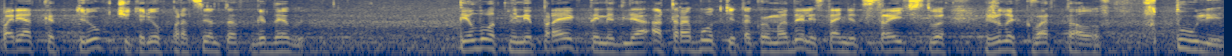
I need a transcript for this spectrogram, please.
порядка 3-4% годовых. Пилотными проектами для отработки такой модели станет строительство жилых кварталов в Туле,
